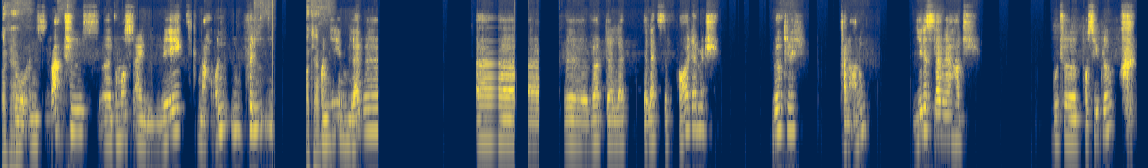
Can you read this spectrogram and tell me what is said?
Okay. So, Instructions, äh, du musst einen Weg nach unten finden Okay. von jedem Level. Äh, äh, wird der, Let der letzte Fall Damage möglich? Keine Ahnung. Jedes Level hat gute Possible.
